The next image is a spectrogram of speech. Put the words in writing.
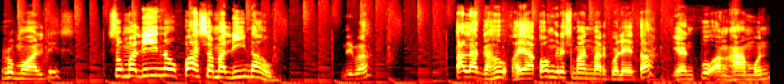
Romualdez. So malinaw pa sa malinaw. Di ba? Talaga ho. Kaya Congressman Marcoleta, yan po ang hamon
